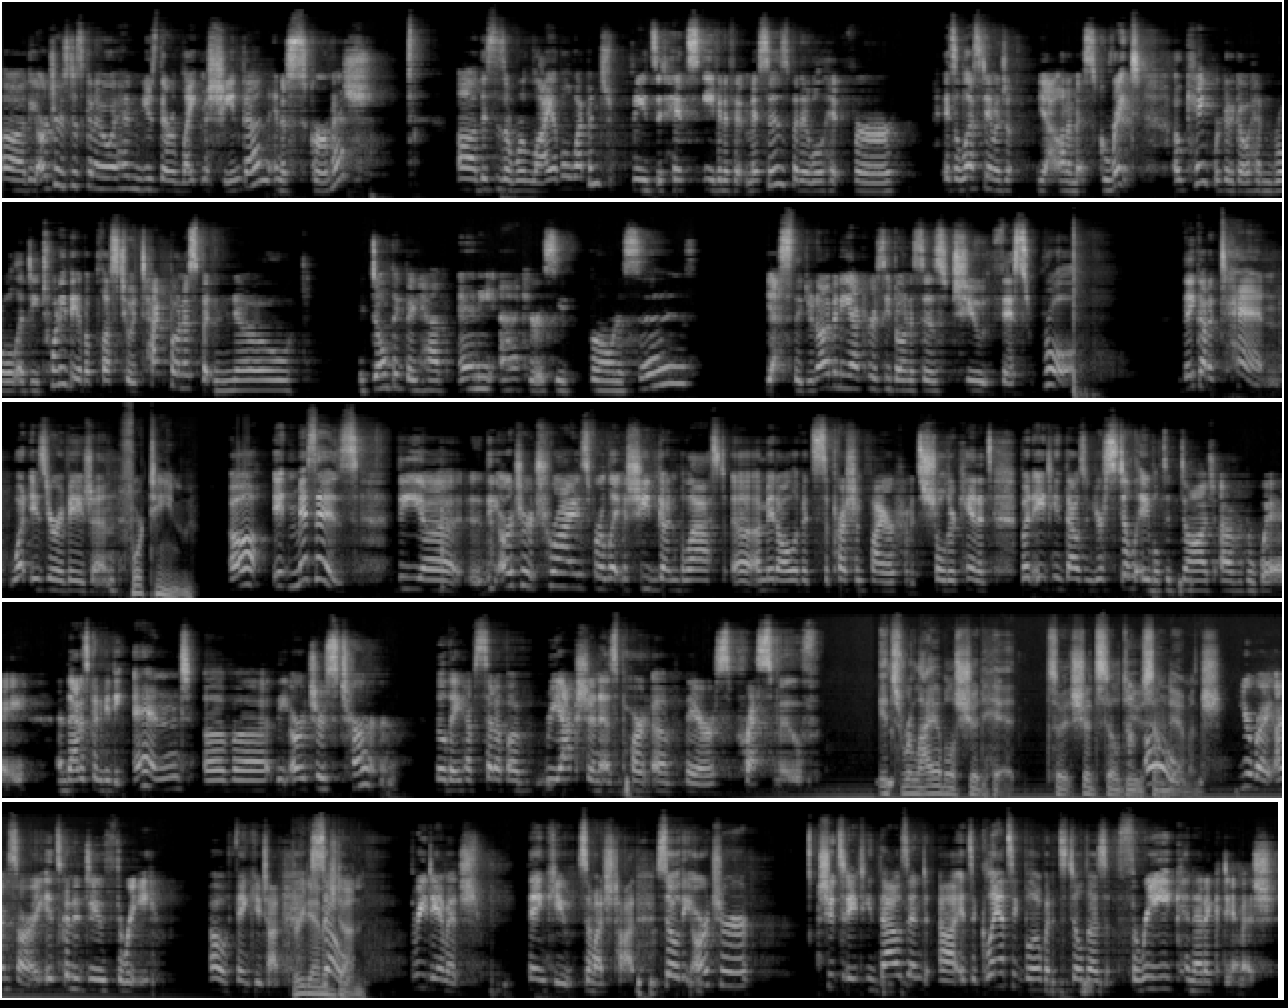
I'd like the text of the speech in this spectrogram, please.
Uh, the archer is just going to go ahead and use their light machine gun in a skirmish. Uh, this is a reliable weapon, which means it hits even if it misses, but it will hit for. It's a less damage, yeah, on a miss. Great. Okay, we're going to go ahead and roll a d20. They have a plus two attack bonus, but no. I don't think they have any accuracy bonuses. Yes, they do not have any accuracy bonuses to this roll. They got a 10. What is your evasion? 14. Oh, it misses. The uh, the archer tries for a light machine gun blast uh, amid all of its suppression fire from its shoulder cannons, but eighteen thousand, you're still able to dodge out of the way, and that is going to be the end of uh, the archer's turn. Though they have set up a reaction as part of their suppress move. It's reliable should hit, so it should still do some Oh. damage. You're right. I'm sorry. It's going to do three. Oh, thank you, Todd. Three damage So, done. Three damage. Thank you so much, Todd. So the archer shoots at 18,000. Uh, it's a glancing blow, but it still does three kinetic damage.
